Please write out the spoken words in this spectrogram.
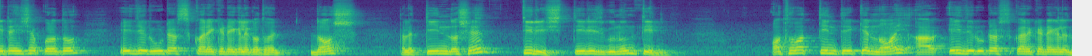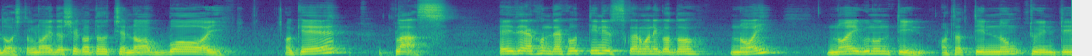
এটা হিসাব করো তো। এই যে রুট আর স্কোয়ারে কেটে গেলে কত হয়? দশ। তাহলে তিন দশে তিরিশ। তিরিশ গুণুন তিন। অথবা তিন তিরিকে নয়, আর এই যে রুটার স্কোয়ার কেটে গেলে দশ, তাহলে নয় দশে কত হচ্ছে? নব্বই। ওকে? প্লাস এই যে এখন দেখো, তিনের স্কোয়ার মানে কত? নয়। নয় গুণুন তিন, অর্থাৎ তিন নং টোয়েন্টি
